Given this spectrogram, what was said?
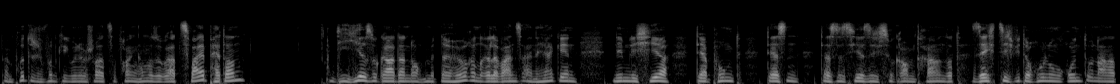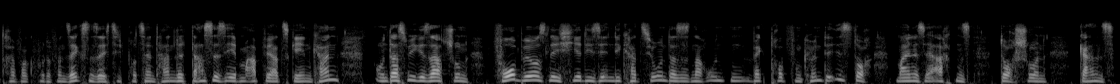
beim britischen Pfund gegenüber dem Schweizer Franken haben wir sogar zwei Pattern, die hier sogar dann noch mit einer höheren Relevanz einhergehen, nämlich hier der Punkt dessen, dass es hier sich sogar um 360 Wiederholungen rund und einer Trefferquote von 66 Prozent handelt, dass es eben abwärts gehen kann und das wie gesagt schon vorbörslich hier diese Indikation, dass es nach unten wegtropfen könnte, ist doch meines Erachtens doch schon ganz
